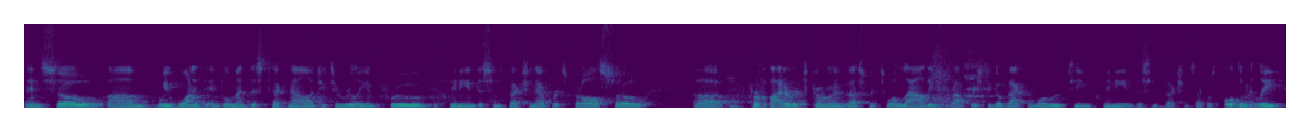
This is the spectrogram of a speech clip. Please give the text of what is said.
And so um, we wanted to implement this technology to really improve the cleaning and disinfection efforts, but also uh, provide a return on investment to allow these properties to go back to more routine cleaning and disinfection cycles. Ultimately,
